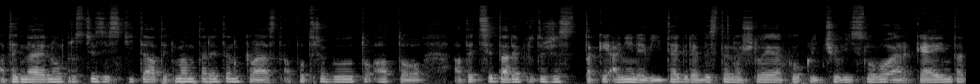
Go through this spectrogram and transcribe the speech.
a teď najednou prostě zjistíte a teď mám tady ten quest a potřebuju to a to. A teď si tady, protože taky ani nevíte, kde byste našli jako klíčový slovo Arcane, tak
